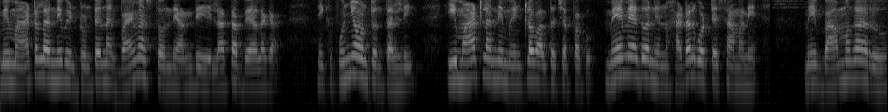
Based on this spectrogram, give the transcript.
మీ మాటలన్నీ వింటుంటే నాకు భయం వేస్తోంది అంది లత బేలగా. నీకు పుణ్యం ఉంటుంది తల్లి. ఈ మాటలన్నీ మీ ఇంట్లో వాళ్ళతో చెప్పకు. మేమేదో నిన్ను హడలు కొట్టేశామని. మీ బామ్మగారు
